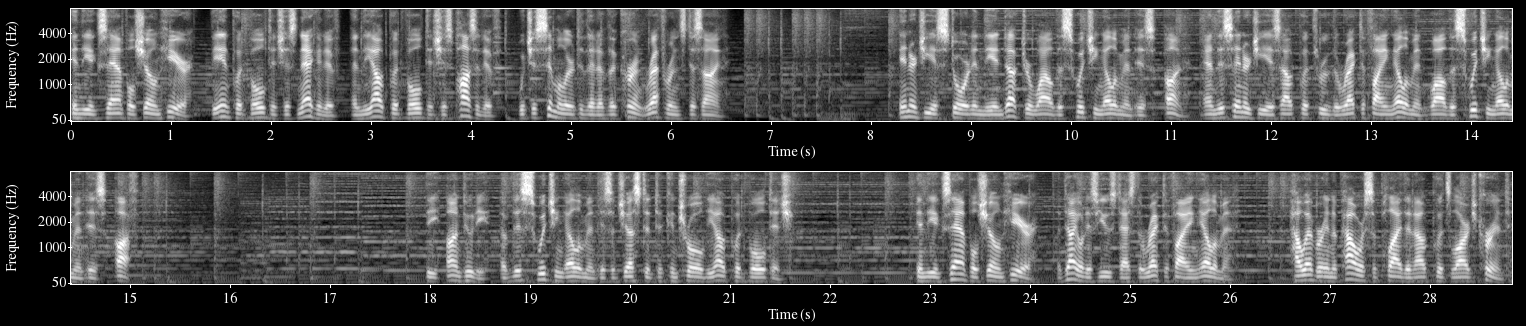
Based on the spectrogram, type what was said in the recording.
In the example shown here, the input voltage is negative and the output voltage is positive, which is similar to that of the current reference design. Energy is stored in the inductor while the switching element is on, and this energy is output through the rectifying element while the switching element is off. The on duty of this switching element is adjusted to control the output voltage. In the example shown here, a diode is used as the rectifying element. However in a power supply that outputs large current,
